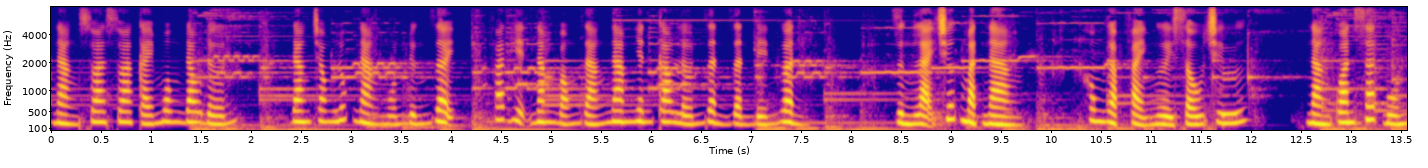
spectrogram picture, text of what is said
Nàng xoa xoa cái mông đau đớn. Đang trong lúc nàng muốn đứng dậy, phát hiện năm bóng dáng nam nhân cao lớn dần dần đến gần. Dừng lại trước mặt nàng. Không gặp phải người xấu chứ. Nàng quan sát bốn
